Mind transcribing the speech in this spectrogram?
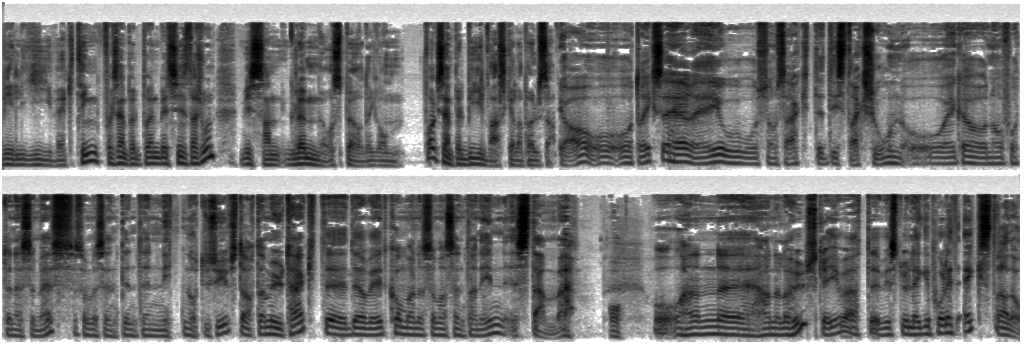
vil gi vekk ting, f.eks. på en bensinstasjon, hvis han glemmer å spørre deg om f.eks. bilvask eller pølser. Ja, og, og trikset her er jo som sagt distraksjon, og jeg har nå fått en SMS som er sendt inn til 1987, starta med utakt, eh, der vedkommende som har sendt den inn, stammer. Å. Og, han, eh, han eller hun skriver at eh, hvis du legger på litt ekstra da,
